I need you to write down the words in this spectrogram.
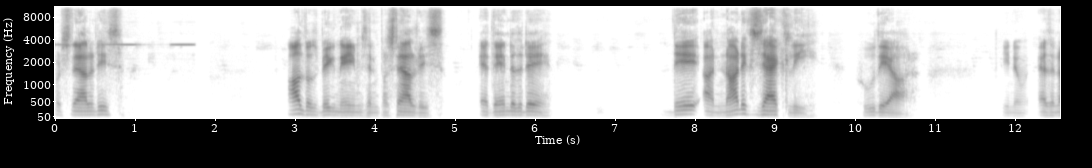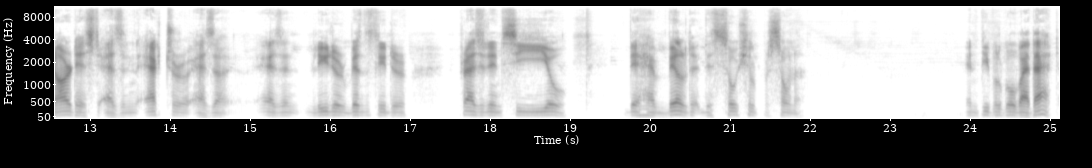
personalities, all those big names and personalities, at the end of the day, they are not exactly who they are. You know, as an artist, as an actor, as a as a leader, business leader, president, CEO, they have built this social persona, and people go by that.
